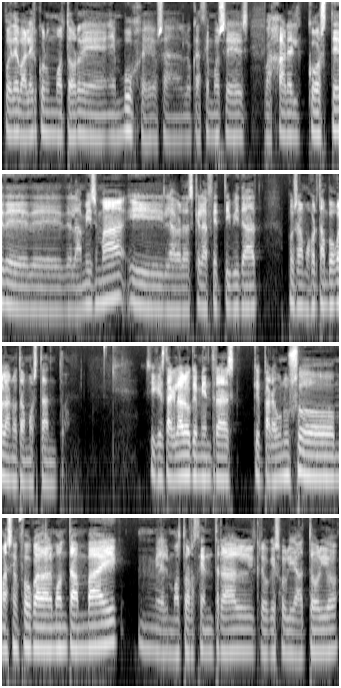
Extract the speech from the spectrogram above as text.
puede valer con un motor de empuje. O sea, lo que hacemos es bajar el coste de, de la misma y la verdad es que la efectividad, pues a lo mejor tampoco la notamos tanto. Sí que está claro que mientras que para un uso más enfocado al mountain bike, mm, el motor central creo que es obligatorio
